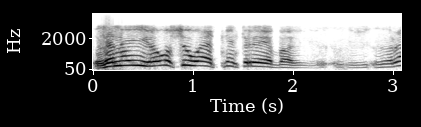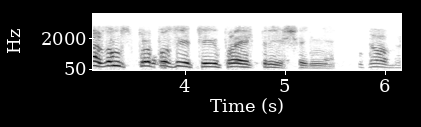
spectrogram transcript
За неї голосувати не треба. Разом з пропозицією проєкт рішення. Добре.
